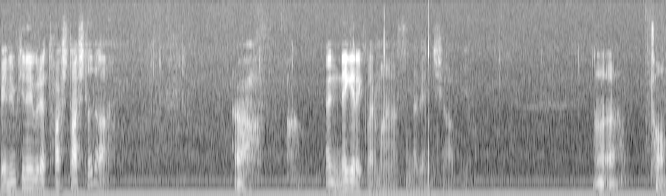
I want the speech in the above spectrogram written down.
Benimkine göre taş taşlı da. Ah, Yani ne gerek var manasında ben şey yapmıyorum. Aa, tamam.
